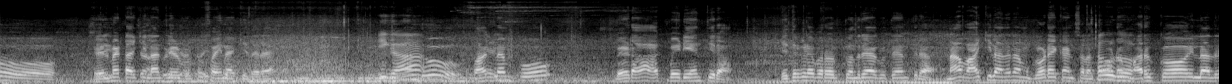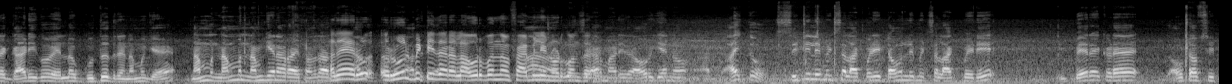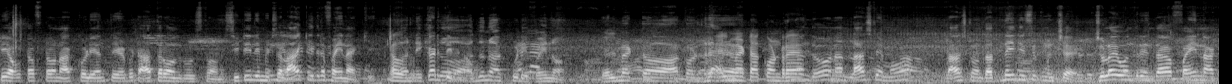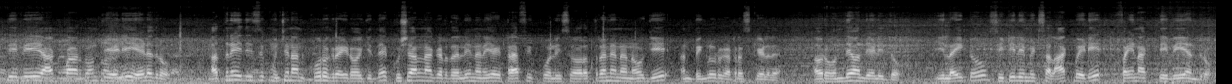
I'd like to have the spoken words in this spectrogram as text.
ಹೆಲ್ಮೆಟ್ ಹಾಕಿಲ್ಲ ಅಂತ ಹೇಳ್ಬಿಟ್ಟು ಫೈನ್ ಹಾಕಿದ್ದಾರೆ. ಈಗ ಫಾಗ್ ಲ್ಯಾಂಪು ಬೇಡ ಹಾಕ್ಬೇಡಿ ಅಂತೀರಾ? ಎದುರುಗಡೆ ಬರೋರ್ಗೆ ತೊಂದರೆ ಆಗುತ್ತೆ ಅಂತೀರಾ? ನಾವು ಹಾಕಿಲ್ಲ ಅಂದ್ರೆ ನಮ್ಗೆ ಗೋಡೆ ಕಾಣಿಸಲ್ಲ ಮರಕ್ಕೋ ಇಲ್ಲ ಅಂದ್ರೆ ಗಾಡಿಗೋ ಎಲ್ಲೋ ಗುದ್ದಿದ್ರೆ ನಮಗೆ ನಮ್ಮ ನಮ್ಮ ನಮ್ಗೇನಾರು ಆಯ್ತು ಅಂದ್ರೆ ಅದು ರೂಲ್ ಬಿಟ್ಟಿದಾರಲ್ಲ ಅವ್ರು ಬಂದು ನಮ್ಮ ಫ್ಯಾಮಿಲಿ ನೋಡ್ಕೊಂಡು ಯಾರು ಮಾಡಿದ್ರೆ ಅವ್ರಿಗೇನು ಆಯ್ತು ಸಿಟಿ ಲಿಮಿಟ್ಸ್ ಅಲ್ಲಿ ಹಾಕ್ಬೇಡಿ ಟೌನ್ ಲಿಮಿಟ್ಸ್ ಅಲ್ಲಿ ಹಾಕ್ಬೇಡಿ ಬೇರೆ ಕಡೆ out of city out of town ಹಾಕೊಳ್ಳಿ ಅಂತ ಹೇಳ್ಬಿಟ್ಟು ಆ ಥರ ಒಂದು ರೂಲ್ಸ್ ತಗೊಂಡು ಸಿಟಿ ಲಿಮಿಟ್ಸ್ ಅಲ್ಲಿ ಹಾಕಿದ್ರೆ ಫೈನ್ ಹಾಕಿ. ಅದನ್ನು ಹಾಕ್ಬಿಡಿ ಫೈನು ಹೆಲ್ಮೆಟ್ ಹಾಕೊಂಡ್ರೆ ಹೆಲ್ಮೆಟ್ ಹಾಕೊಂಡ್ರೆ ಒಂದು ನಾನು ಲಾಸ್ಟ್ ಟೈಮು ಲಾಸ್ಟ್ ಒಂದು ಹದಿನೈದು ದಿವಸಕ್ಕೆ ಮುಂಚೆ ಜುಲೈ ಒಂದರಿಂದ ಫೈನ್ ಹಾಕ್ತೀವಿ ಹಾಕ್ಬಾರ್ದು ಅಂತ ಹೇಳಿ ಹೇಳಿದ್ರು. ಹದಿನೈದು ದಿವಸಕ್ಕೆ ಮುಂಚೆ ನಾನು ಕೂರ್ಗ್ ರೈಡ್ ಹೋಗಿದ್ದೆ. ಕುಶಾಲನಗರದಲ್ಲಿ ನನಗೆ ಟ್ರಾಫಿಕ್ ಪೊಲೀಸ್ ಅವ್ರ ಹತ್ರನೇ ನಾನು ಹೋಗಿ ನಾನು ಬೆಂಗಳೂರಿಗೆ ಅಡ್ರೆಸ್ ಕೇಳಿದೆ. ಅವರು ಒಂದೇ ಒಂದು ಹೇಳಿದ್ದು ಈ ಲೈಟು ಸಿಟಿ ಲಿಮಿಟ್ಸಲ್ಲಿ ಹಾಕಬೇಡಿ ಫೈನ್ ಹಾಕ್ತೀವಿ ಅಂದರು.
